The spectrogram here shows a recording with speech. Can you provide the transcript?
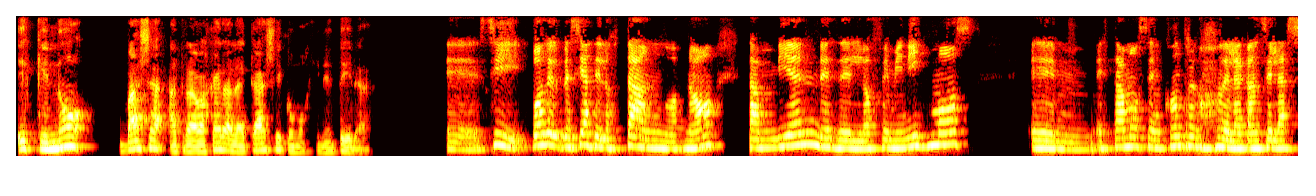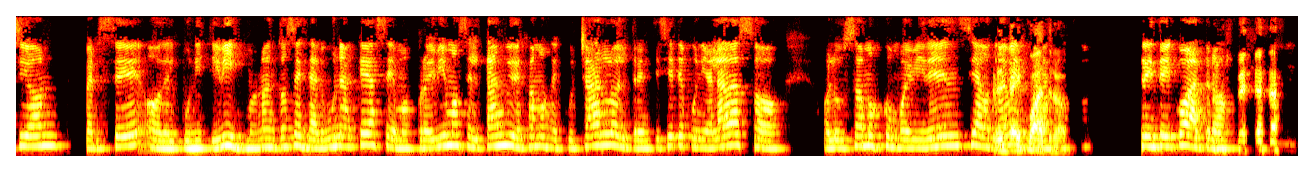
es que no vaya a trabajar a la calle como jinetera. Eh, sí, vos decías de los tangos, ¿no? También desde los feminismos em, estamos en contra como de la cancelación per se o del punitivismo, ¿no? Entonces, de alguna, ¿qué hacemos? ¿Prohibimos el tango y dejamos de escucharlo, el 37 puñaladas o o lo usamos como evidencia otra 34. vez. 34.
